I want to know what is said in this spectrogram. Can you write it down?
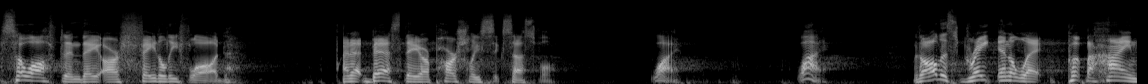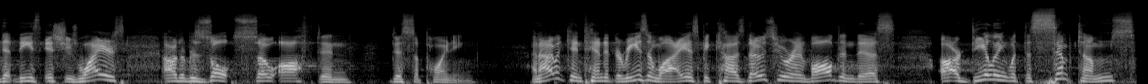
so often they are fatally flawed. And at best, they are partially successful. Why? Why? With all this great intellect put behind these issues, why is, are the results so often disappointing? And I would contend that the reason why is because those who are involved in this are dealing with the symptoms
